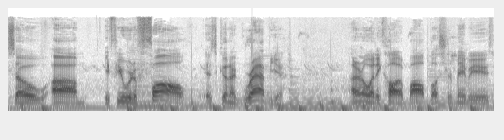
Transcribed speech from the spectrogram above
So um, if you were to fall, it's gonna grab you. I don't know what they call it, a ball buster. Maybe it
